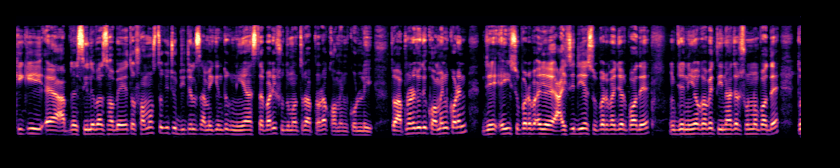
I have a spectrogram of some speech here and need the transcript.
কি কি আপনার সিলেবাস হবে। তো সমস্ত কিছু ডিটেলস আমি কিন্তু নিয়ে আসতে পারি, শুধুমাত্র আপনারা কমেন্ট করলেই। তো আপনারা যদি কমেন্ট করেন যে এই সুপারভাই আইসিডিএস সুপারভাইজার পদে যে নিয়োগ হবে তিন হাজার শূন্য পদে, তো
